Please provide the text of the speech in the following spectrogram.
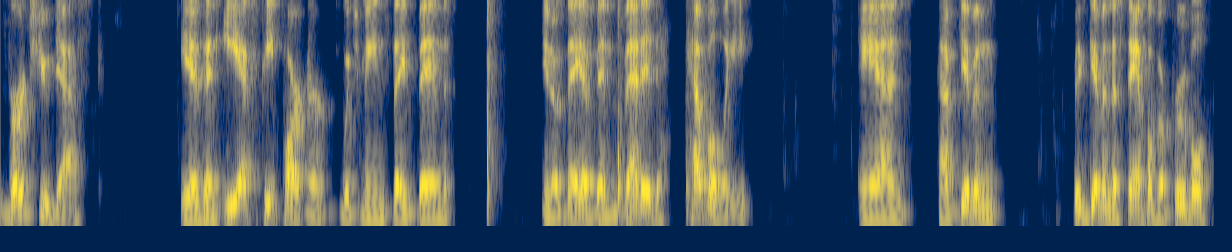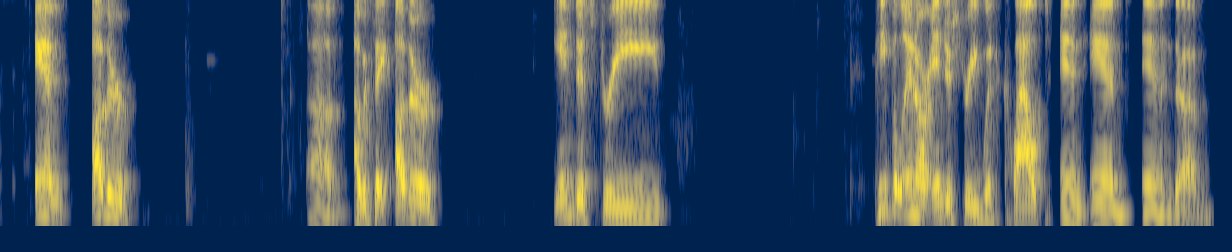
Virtudesk is an EXP partner, which means they've been you know they have been vetted heavily and have given been given the stamp of approval and other um, i would say other industry people in our industry with clout and and and um,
